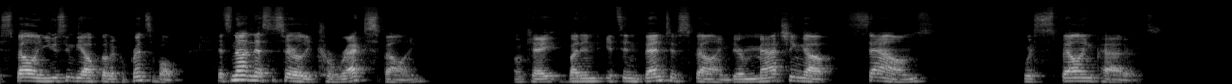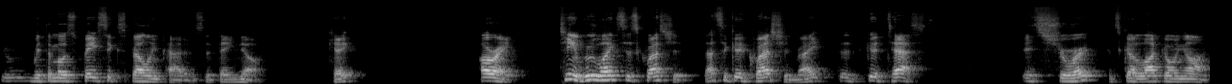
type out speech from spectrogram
spelling using the alphabetical principle. It's not necessarily correct spelling, okay, but in, it's inventive spelling. They're matching up sounds with spelling patterns, with the most basic spelling patterns that they know, okay? All right. Team, who likes this question? That's a good question, right? That's a good test. It's short, it's got a lot going on.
